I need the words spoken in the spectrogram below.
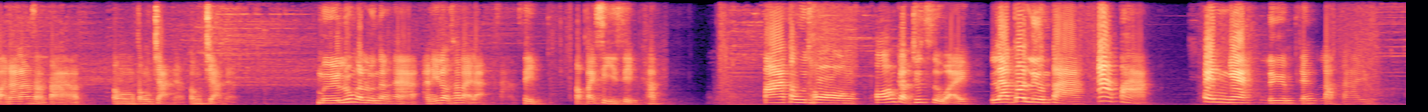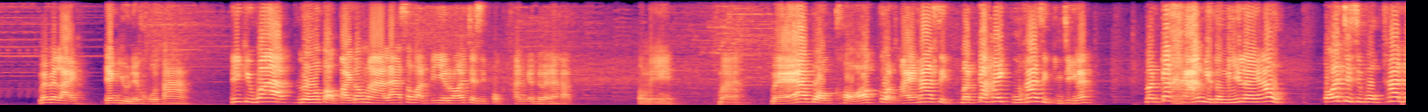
ฟาหน้าล่างสามตาครับต้องต้องจัดนะต้องจัดนะมือลุ่งอรุณต่างหากอันนี้เราเท่าไหร่ละสามสิบต่อไปสี่สิบครับปลาตูทองพร้อมกับชุดสวย แล้วก็ลืมตาอ้าปาก เป็นไงลืมยังหลับตาอยู่ ไม่เป็นไรยังอยู่ในโคต้าพี่คิดว่าโลต่อไปต้องมาและสวัสดี 176ท่านกันด้วยนะครับ ตรงนี้มาแหมบอกขอกดไลค์50 มันก็ให้กู 50 จริง ๆ นะ มันก็ค้างอยู่ตรงนี้เลยเอ้า176 ท่าน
